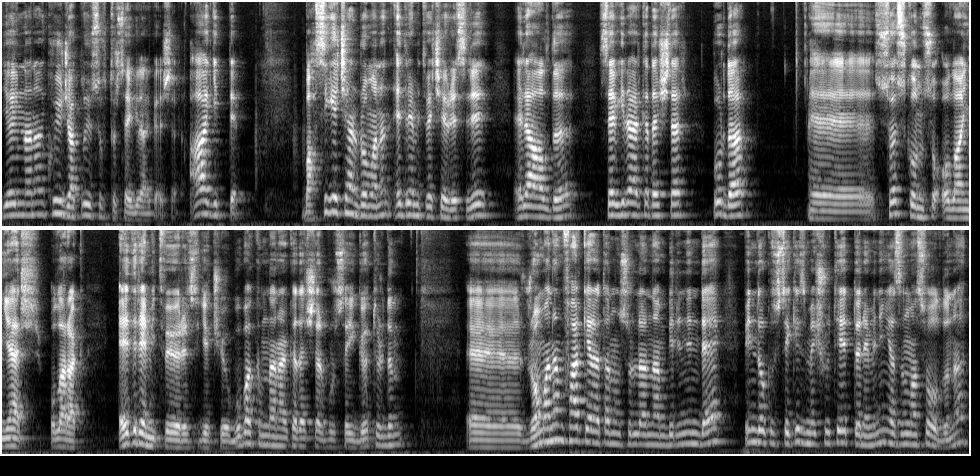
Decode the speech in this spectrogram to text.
yayınlanan Kuyucaklı Yusuf'tur sevgili arkadaşlar. A gitti. Bahsi geçen romanın Edremit ve çevresini ele aldığı sevgili arkadaşlar burada eee, söz konusu olan yer olarak Edremit ve yöresi geçiyor. Bu bakımdan arkadaşlar Bursa'yı götürdüm. Eee, romanın fark yaratan unsurlarından birinin de 1908 meşrutiyet döneminin yazılması olduğuna.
